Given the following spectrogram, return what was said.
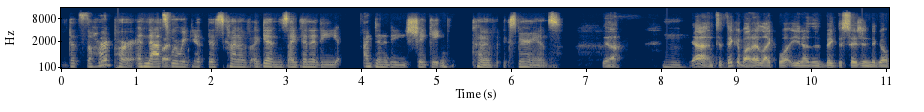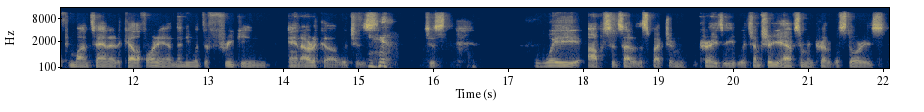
That's the hard yeah. part. And that's right. where we get this kind of, again, this identity, identity shaking kind of experience. Yeah. Mm. Yeah. And to think about it, like what, you know, the big decision to go from Montana to California, and then you went to freaking Antarctica, which is just way opposite side of the spectrum crazy which i'm sure you have some incredible stories.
